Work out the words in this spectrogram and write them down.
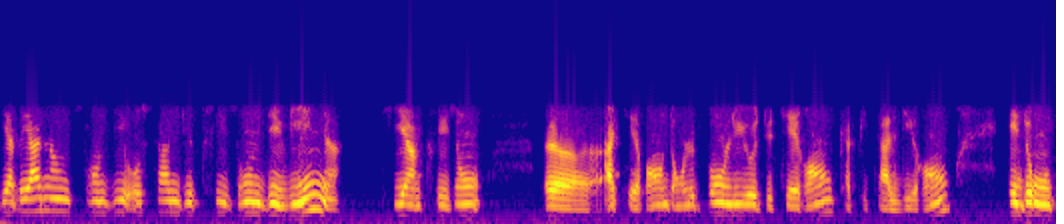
il y avait un incendie au sein de prison des Vignes, qui est une prison euh, à Téhéran, dans le banlieue de Téhéran, capitale d'Iran. Et donc,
